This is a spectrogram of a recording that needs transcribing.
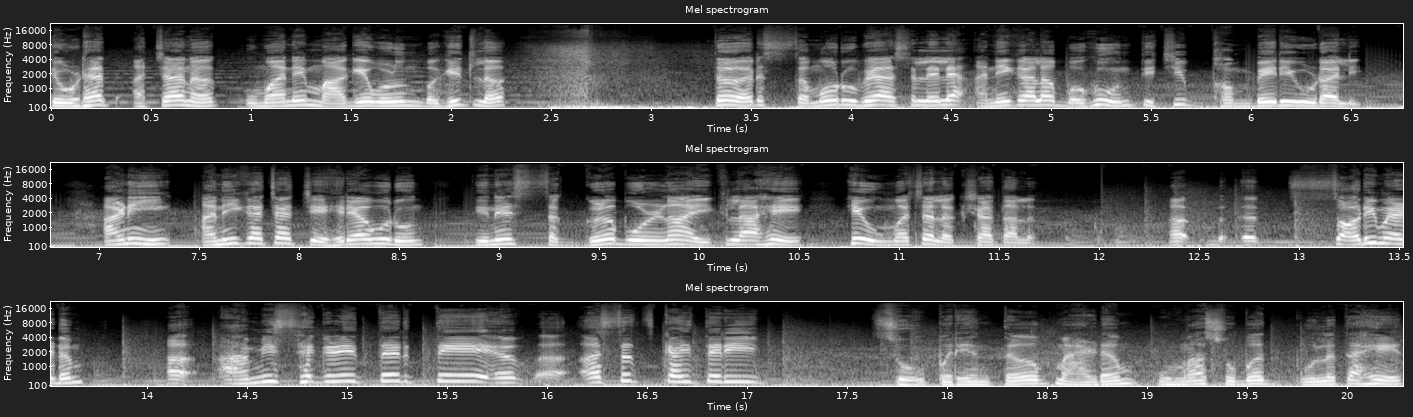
तेवढ्यात अचानक उमाने मागे वळून बघितलं तर समोर उभ्या असलेल्या अनिकाला बघून तिची भंबेरी उडाली. आणि अनिकाच्या चेहऱ्यावरून तिने सगळं बोलणं ऐकलं आहे हे उमाच्या लक्षात आलं. सॉरी मॅडम अ, आम्ही सगळे तर ते अ, अ, असंच काहीतरी जोपर्यंत मॅडम उमासोबत बोलत आहेत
